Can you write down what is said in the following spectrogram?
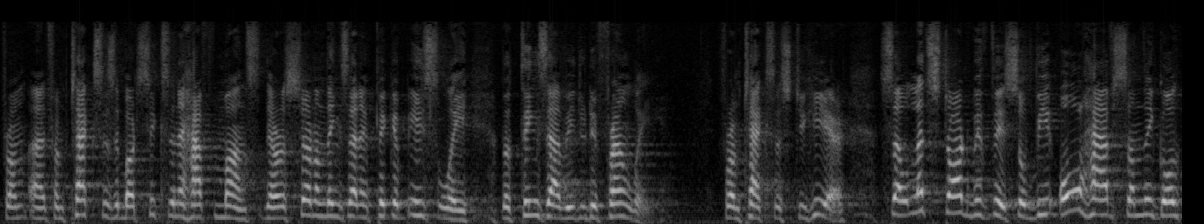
from, uh, from Texas about six and a half months, there are certain things that I pick up easily, the things that we do differently from Texas to here. So let's start with this. So we all have something called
